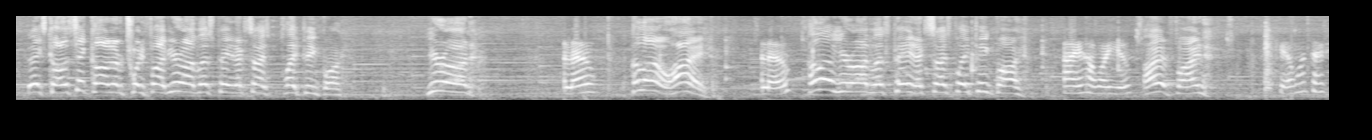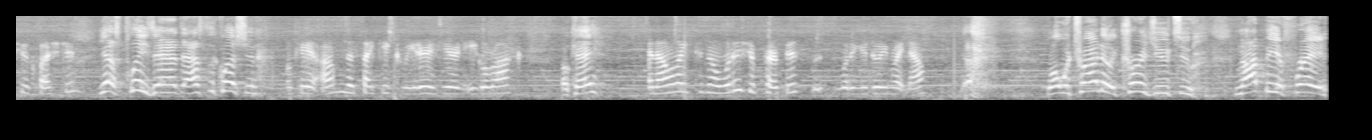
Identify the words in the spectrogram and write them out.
Thanks, caller. Let's take caller number 25. You're on. Let's pay an exercise. Play ping pong. You're on. Hello? Hello. Hi. Hello? Hello. You're on. Let's pay an exercise. Play ping pong. Hi, how are you? I am fine. Okay, I want to ask you a question. Yes, please. Aunt, ask the question. Okay, I'm the psychic reader here in Eagle Rock, Okay. and I would like to know what is your purpose? What are you doing right now? Well, we're trying to encourage you to not be afraid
